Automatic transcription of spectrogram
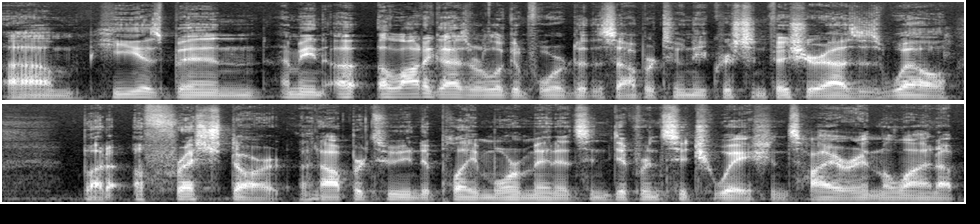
Um, he has been. I mean, a, a lot of guys are looking forward to this opportunity. Christian Fischer has as well, but a fresh start, an opportunity to play more minutes in different situations, higher in the lineup.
